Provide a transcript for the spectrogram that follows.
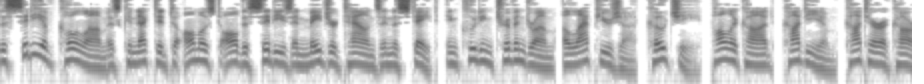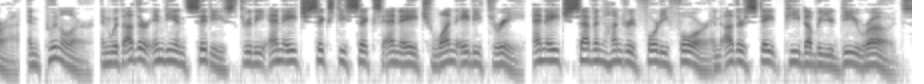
The city of Kollam is connected to almost all the cities and major towns in the state, including Trivandrum, Alappuzha, Kochi, Palakkad, Kottayam, Kottarakara, and Punalur, and with other Indian cities through the NH66 NH183, NH744 and other state PWD roads.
